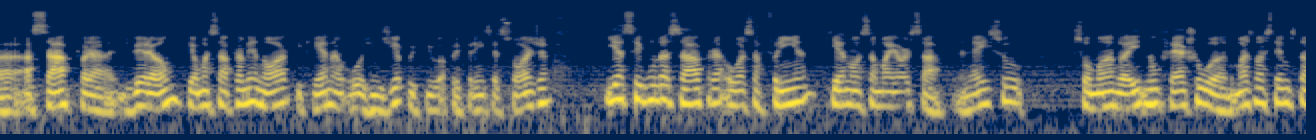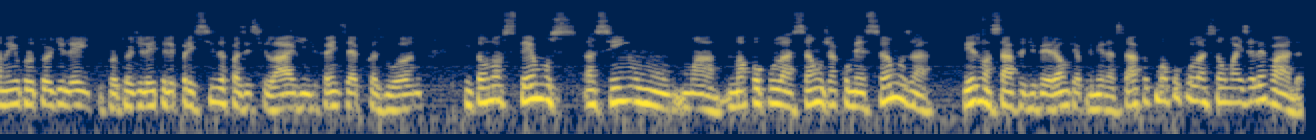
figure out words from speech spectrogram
a safra de verão, que é uma safra menor, pequena hoje em dia, porque a preferência é soja, e a segunda safra, ou a safrinha, que é a nossa maior safra. Né? Isso, somando aí, não fecha o ano. Mas nós temos também o produtor de leite. O produtor de leite ele precisa fazer silagem em diferentes épocas do ano. Então, nós temos, assim, um, uma, uma população, já começamos a, mesmo a safra de verão, que é a primeira safra, com uma população mais elevada.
